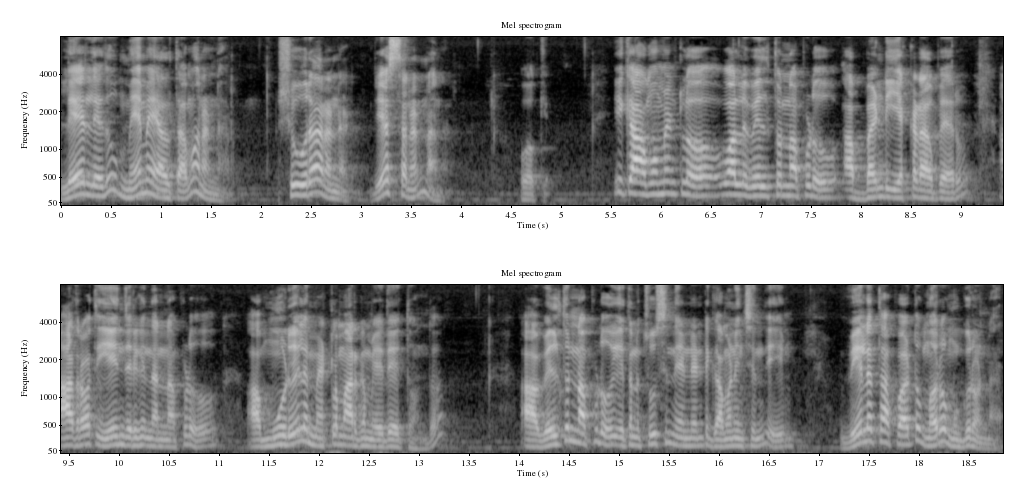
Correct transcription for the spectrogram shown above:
లేదు లేదు మేమే వెళ్తాము అని అన్నారు. షూరా అని అన్నాడు. చేస్తానని అన్నారు ఓకే ఇక ఆ మూమెంట్లో వాళ్ళు వెళ్తున్నప్పుడు ఆ బండి ఎక్కడ ఆపారు? ఆ తర్వాత ఏం జరిగింది అన్నప్పుడు ఆ మూడు వేల మెట్ల మార్గం ఏదైతే ఉందో ఆ వెళ్తున్నప్పుడు ఇతను చూసింది ఏంటంటే గమనించింది వీళ్ళతో పాటు మరో ముగ్గురు ఉన్నారు.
